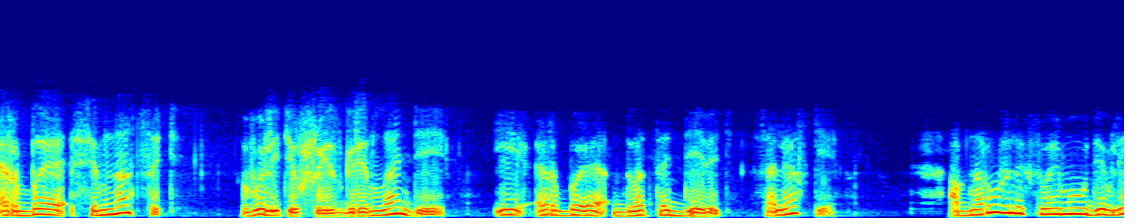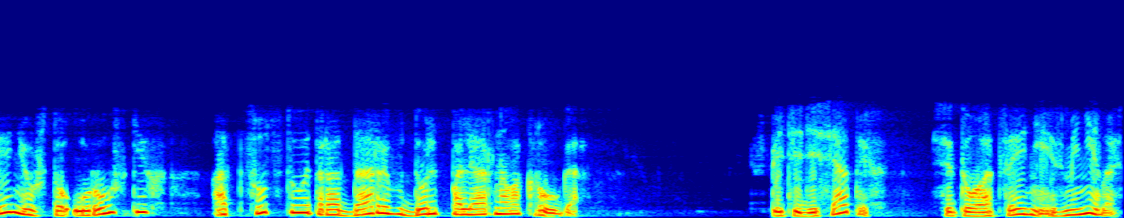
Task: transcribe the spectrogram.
РБ-17, вылетевший из Гренландии, и РБ-29 с Аляски, обнаружили к своему удивлению, что у русских отсутствуют радары вдоль полярного круга. В 50-х ситуация не изменилась.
